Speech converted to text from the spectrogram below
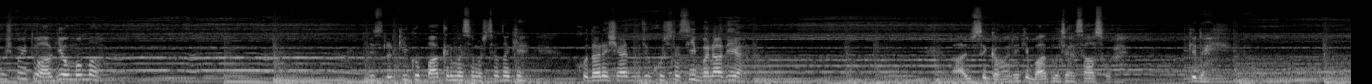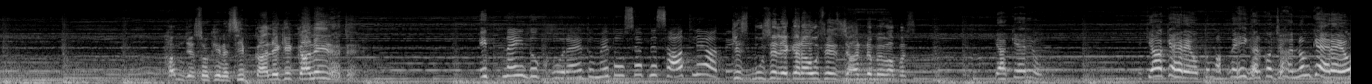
होश में ही तो आ गया हूँ मम्मा। इस लड़की को पाकर मैं समझता था कि खुदा ने शायद मुझे खुश नसीब बना दिया है। आज उसे गंवाने के बाद मुझे एहसास हो रहा है कि नहीं। हम जैसों के नसीब काले के काले ही रहते हैं। इतना ही दुख हो रहा है तुम्हें तो उसे अपने साथ ले आते। किस मुँह से लेकर आओ उसे इस जहन्नम में वापस? क्या कह रहे हो तुम? क्या कह रहे हो तुम? अपने ही घर को जहन्नुम कह रहे हो?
